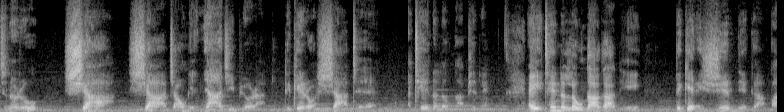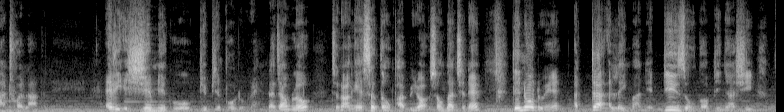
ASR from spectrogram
ကျွန်တော်တို့ရှာရှာအကြောင်းတွေအများကြီးပြောတာတကယ်တော့ရှာတဲ့အထင်းနှလုံးသားဖြစ်တယ်အဲ့ဒီအထင်းနှလုံးသားကနေတကယ်အရင်မြစ်ကဘာထွက်လာတယ်လဲ အဲ့ဒီအရင်မြစ်ကိုပြုပြင်ဖို့လိုတယ်ဒါကြောင့်မလို့ကျွန်တော်ငယ်73ဖတ်ပြီးတော့ဆုံးသတ်ခြင်းနဲ့သင်တို့တွင် အတက်အလိမ္မာနှင့်ပြည့်စုံသောပညာရှိသ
